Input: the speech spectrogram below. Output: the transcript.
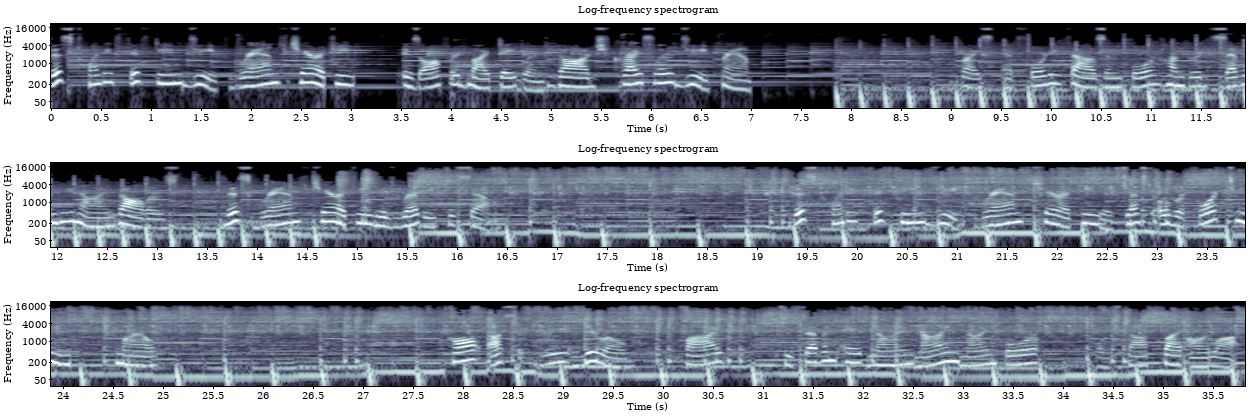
This 2015 Jeep Grand Cherokee is offered by Dadeland Dodge Chrysler Jeep Ram. Price at $40,479, this Grand Cherokee is ready to sell. This 2015 Jeep Grand Cherokee is just over 14 miles. Call us at 305-278-9994 or stop by our lot.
